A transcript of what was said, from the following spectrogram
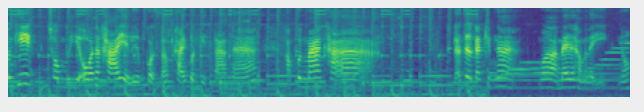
คุณที่ชมวิดีโอนะคะ อย่าลืมกด subscribe กดติดตามนะ ขอบคุณมากค่ะ แล้วเจอกันคลิปหน้าว่าแม่จะทำอะไรอีกเนาะ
